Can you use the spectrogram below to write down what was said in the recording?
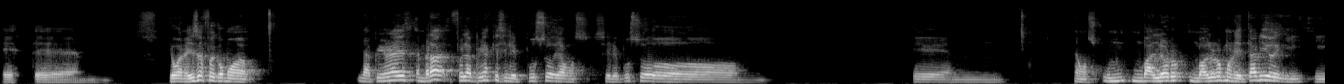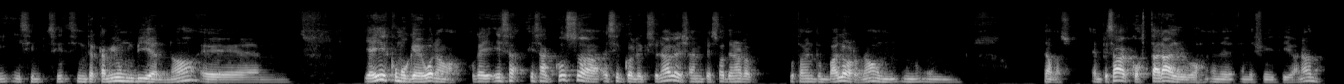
Este, y bueno, y eso fue como la primera vez, en verdad, fue la primera vez que se le puso, digamos, se le puso, em, digamos, un, valor, un valor monetario y, se, intercambió un bien, ¿no? Em, y ahí es como que, bueno, esa, esa, cosa, ese coleccionable ya empezó a tener justamente un valor, ¿no? Empezaba a costar algo, en, definitiva, ¿no?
